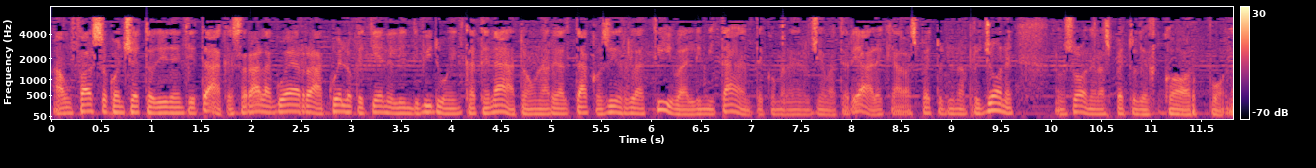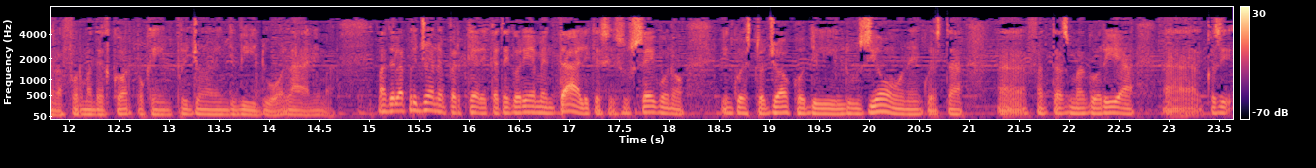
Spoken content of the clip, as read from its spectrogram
a un falso concetto di identità, che sarà la guerra a quello che tiene l'individuo incatenato a una realtà così relativa e limitante come l'energia materiale, che ha l'aspetto di una prigione non solo nell'aspetto del corpo, nella forma del corpo che imprigiona l'individuo, l'anima, ma della prigione perché le categorie mentali che si susseguono in questo gioco di illusione, in questa uh, fantasmagoria uh, così,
